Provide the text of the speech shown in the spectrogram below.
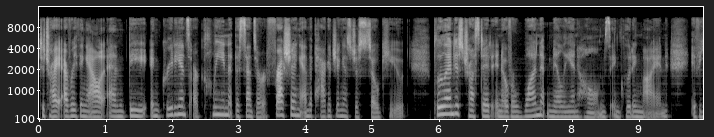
to try everything out. And the ingredients are clean, the scents are refreshing, and the packaging is just so cute. Blueland is trusted in over 1 million homes, including mine. If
